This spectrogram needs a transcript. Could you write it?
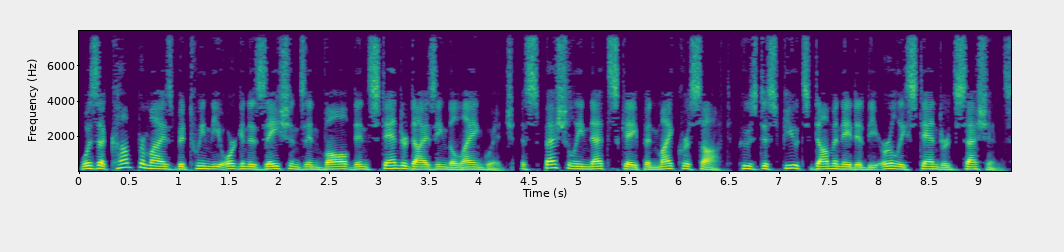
was a compromise between the organizations involved in standardizing the language, especially Netscape and Microsoft, whose disputes dominated the early standards sessions.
